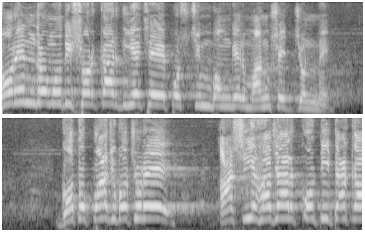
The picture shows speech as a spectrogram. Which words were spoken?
নরেন্দ্র মোদী সরকার দিয়েছে পশ্চিমবঙ্গের মানুষের জন্যে। গত পাঁচ বছরে আশি হাজার কোটি টাকা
